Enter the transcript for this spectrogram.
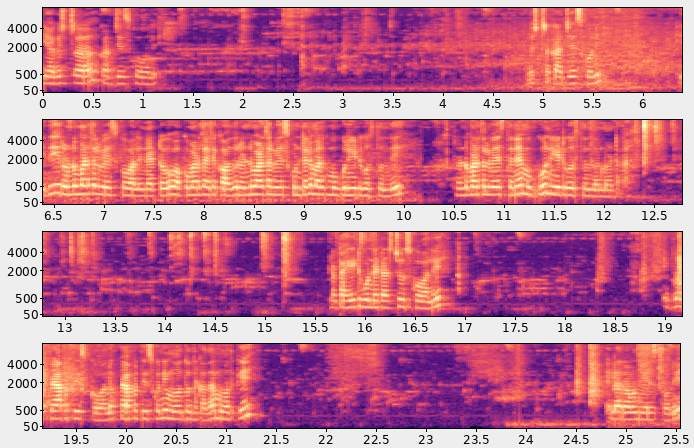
ఈ ఎక్స్ట్రా కట్ చేసుకోవాలి. ఎక్స్ట్రా కట్ చేసుకొని ఇది రెండు మడతలు వేసుకోవాలి నెట్ ఒక మడత అయితే కాదు రెండు మడతలు వేసుకుంటేనే మనకు ముగ్గు నీట్గా వస్తుంది. రెండు మడతలు వేస్తేనే ముగ్గు నీట్గా వస్తుంది అనమాట ఇట్లా టైట్గా ఉండేటట్టు చూసుకోవాలి. ఇప్పుడు పేపర్ తీసుకోవాలి. పేపర్ తీసుకొని మోతుంది కదా మూతకి. ఇలా రౌండ్ వేసుకొని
